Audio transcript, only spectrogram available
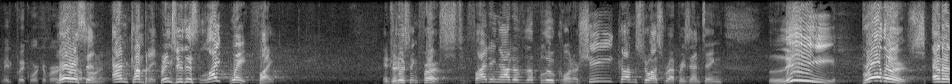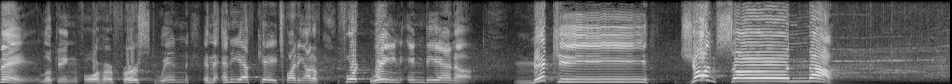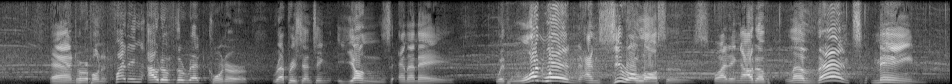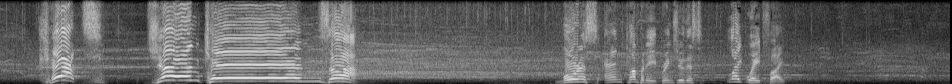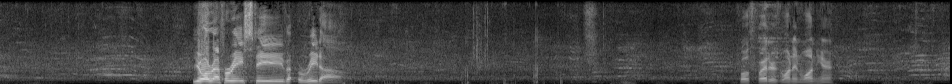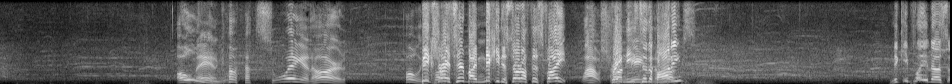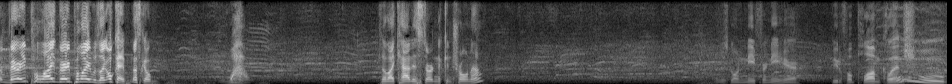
Made quick work of her Morrison opponent. and Company brings you this lightweight fight. Introducing first, fighting out of the blue corner. She comes to us representing Lee Brothers MMA, looking for her first win in the NEF cage, fighting out of Fort Wayne, Indiana. Mickey Johnson! And her opponent, fighting out of the red corner, representing Young's MMA, with one win and zero losses, fighting out of Levant, Maine, Kat Jenkins. Morris and Company brings you this lightweight fight. Your referee, Steve Rita. Both fighters one and one here. Oh man, come out swinging hard. Holy Big smokes. strides here by Mickey to start off this fight. Wow, Great strong knees to the and body. hooks. Mickey played us a very polite, very polite. Was like, okay, let's go. Wow. Feel like Kat is starting to control now. They're just going knee for knee here. Beautiful plum clinch. Ooh,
